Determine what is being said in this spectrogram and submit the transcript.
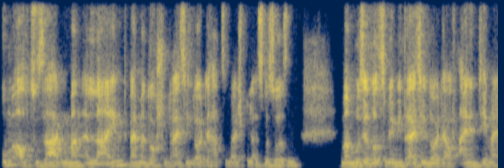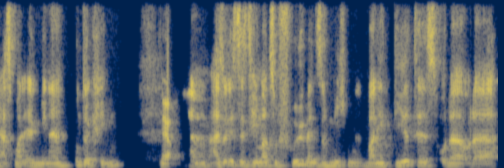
um auch zu sagen, man aligned, weil man doch schon 30 Leute hat zum Beispiel als Ressourcen. Man muss ja trotzdem irgendwie 30 Leute auf einem Thema erstmal irgendwie ne, unterkriegen. Ja. Ähm, also ist das Thema zu früh, wenn es noch nicht ein validiertes oder, oder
